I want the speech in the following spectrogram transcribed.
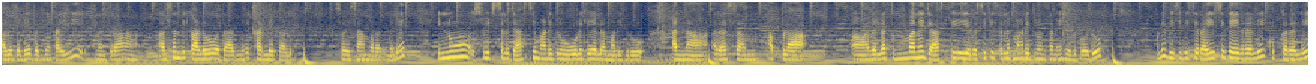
ಆಲೂಗಡ್ಡೆ ಬದನೆಕಾಯಿ, ನಂತರ ಅಲಸಂದಿ ಕಾಳು, ಅದಾದಮೇಲೆ ಕಡಲೆಕಾಳು. ಸೊ ಈ ಸಾಂಬಾರು ಆದಮೇಲೆ ಇನ್ನೂ ಸ್ವೀಟ್ಸ್ ಎಲ್ಲ ಜಾಸ್ತಿ ಮಾಡಿದರು, ಹೋಳಿಗೆ ಎಲ್ಲ ಮಾಡಿದರು, ಅನ್ನ, ರಸಂ ಹಪ್ಪಳ ಅವೆಲ್ಲ ತುಂಬಾ ಜಾಸ್ತಿ ರೆಸಿಪೀಸ್ ಎಲ್ಲ ಮಾಡಿದರು ಅಂತಲೇ ಹೇಳ್ಬೋದು. ನೋಡಿ, ಬಿಸಿ ಬಿಸಿ ರೈಸ್ ಇದೆ ಇದರಲ್ಲಿ ಕುಕ್ಕರಲ್ಲಿ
